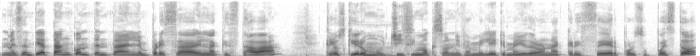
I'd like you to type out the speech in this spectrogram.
me sentía tan contenta en la empresa en la que estaba, que los quiero Mm. muchísimo, que son mi familia y que me ayudaron a crecer, por supuesto,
